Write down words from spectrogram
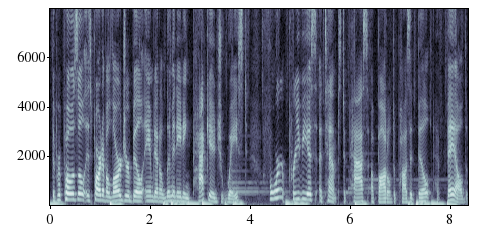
The proposal is part of a larger bill aimed at eliminating package waste. Four previous attempts to pass a bottle deposit bill have failed,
